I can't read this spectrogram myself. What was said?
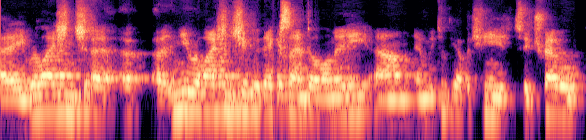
a relationship, a, a, new relationship with XLAM Dolomiti, um, and we took the opportunity to travel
